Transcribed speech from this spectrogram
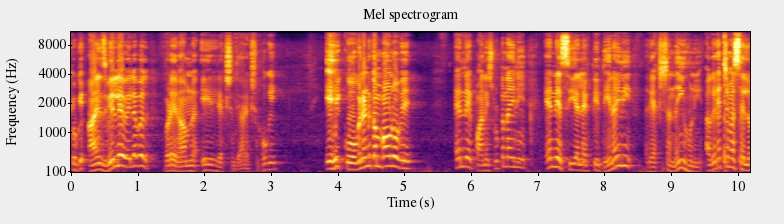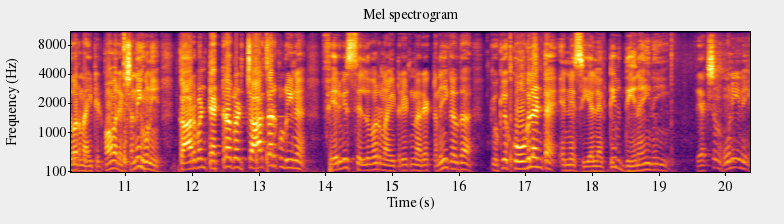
ਕਿਉਂਕਿ ਆਇਨਸ ਵੇਲੇ ਅਵੇਲੇਬਲ ਬੜੇ ਆਰਾਮ ਨਾਲ ਇਹ ਰਿਐਕਸ਼ਨ ਦੀ ਰਿਐਕਸ਼ਨ ਹੋ ਗਈ। ਇਹ ਕੋਵਲੈਂਟ ਕੰਪਾਊਂਡ ਹੋਵੇ। ਇਹਨੇ ਪਾਣੀ ਸੁੱਟਣਾ ਹੀ ਨਹੀਂ ਇਹਨੇ Cl ਐਕਟਿਵ ਦੇਣਾ ਹੀ ਨਹੀਂ ਰਿਐਕਸ਼ਨ ਨਹੀਂ ਹੋਣੀ। ਅਗਰ ਇਹ ਚ ਮੈਂ ਸਿਲਵਰ ਨਾਈਟ੍ਰੇਟ ਪਾਵਾਂ ਰਿਐਕਸ਼ਨ ਨਹੀਂ ਹੋਣੀ। ਕਾਰਬਨ ਟੈਟਰਾਕਲੋਰਾਈਡ ਚਾਰ ਚਾਰ ਕਲੋਰੀਨ ਹੈ, ਫਿਰ ਵੀ ਸਿਲਵਰ ਨਾਈਟ੍ਰੇਟ ਨਾਲ ਰਿਐਕਟ ਨਹੀਂ ਕਰਦਾ, ਕਿਉਂਕਿ ਇਹ ਕੋਵਲੈਂਟ ਹੈ ਇਹਨੇ Cl ਐਕਟਿਵ ਦੇਣਾ ਹੀ ਨਹੀਂ ਰਿਐਕਸ਼ਨ ਹੋਣੀ ਨਹੀਂ।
